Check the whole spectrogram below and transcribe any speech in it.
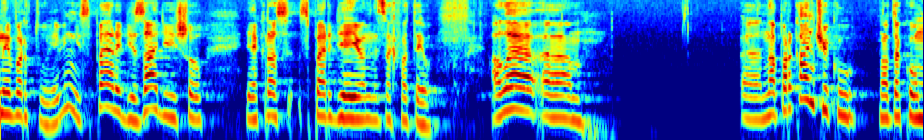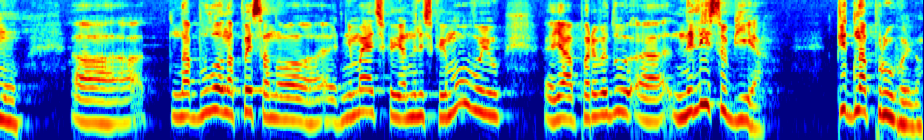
не вартує. Він і спереді, і ззаді йшов, якраз спереді я його не захватив. Але е, е, на парканчику на такому е, було написано німецькою і англійською мовою. Я переведу е, не ліс уб'є під напругою.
